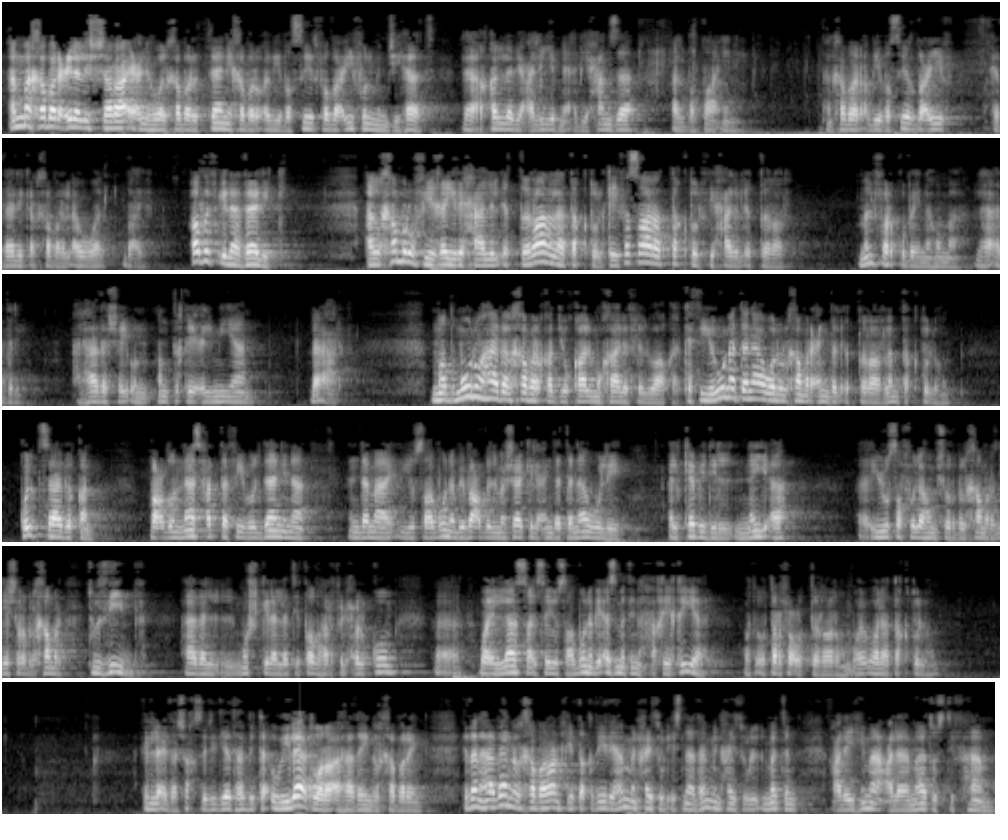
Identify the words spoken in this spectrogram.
أما خبر علل الشرائع اللي هو الخبر الثاني خبر أبي بصير فضعيف من جهات لا أقل بعلي بن أبي حمزة البطائني. الخبر أبي بصير ضعيف كذلك الخبر الأول ضعيف. أضف إلى ذلك الخمر في غير حال الاضطرار لا تقتل. كيف صارت تقتل في حال الاضطرار؟ ما الفرق بينهما؟ لا أدري. هل هذا شيء منطقي علميا؟ لا أعرف. مضمون هذا الخبر قد يقال مخالف للواقع. كثيرون تناولوا الخمر عند الاضطرار لم تقتلهم. قلت سابقا بعض الناس حتى في بلداننا عندما يصابون ببعض المشاكل عند تناول الكبد النيئة يوصف لهم شرب الخمر يشرب الخمر تذيب هذا المشكلة التي تظهر في الحلقوم وإلا سيصابون بأزمة حقيقية وترفع اضطرارهم ولا تقتلهم. إلا إذا شخص يريد يذهب بتأويلات وراء هذين الخبرين. إذا هذان الخبران في تقديري هم من حيث الإسناد هم من حيث المتن عليهما علامات استفهام.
